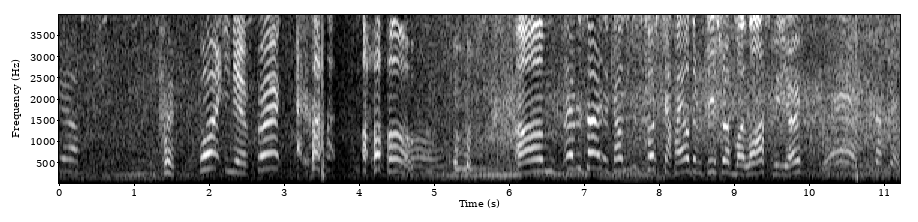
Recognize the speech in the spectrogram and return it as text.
yeah. what in the fuck? oh. um, they've decided to come. This is Costa Hale, the producer of my last video. Yeah, something.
